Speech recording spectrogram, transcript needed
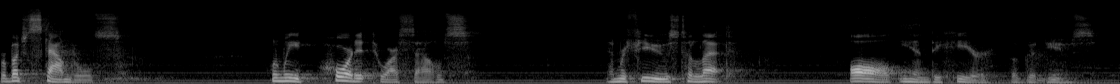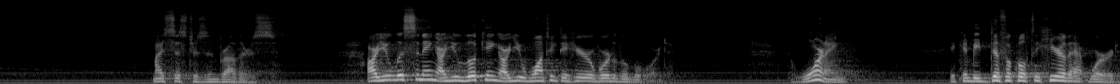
We're a bunch of scoundrels when we hoard it to ourselves and refuse to let all in to hear the good news. My sisters and brothers, are you listening? Are you looking? Are you wanting to hear a word of the Lord? The warning it can be difficult to hear that word.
